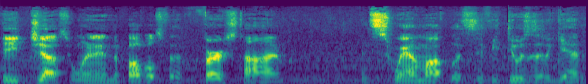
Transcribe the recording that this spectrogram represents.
he just went in the bubbles for the first time and swam up. Let's see if he does it again.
